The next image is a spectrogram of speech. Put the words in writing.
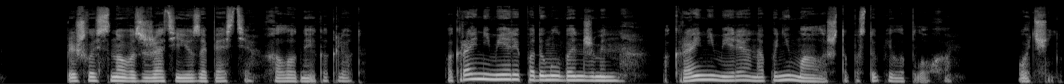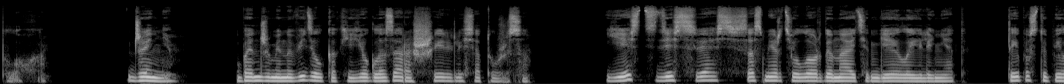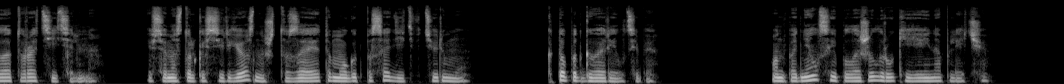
Пришлось снова сжать ее запястья, холодные как лед. По крайней мере, подумал Бенджамин, по крайней мере, она понимала, что поступила плохо. Очень плохо. Дженни. Бенджамин увидел, как ее глаза расширились от ужаса. Есть здесь связь со смертью лорда Найтингейла или нет? Ты поступила отвратительно. И все настолько серьезно, что за это могут посадить в тюрьму. Кто подговорил тебя?» Он поднялся и положил руки ей на плечи.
